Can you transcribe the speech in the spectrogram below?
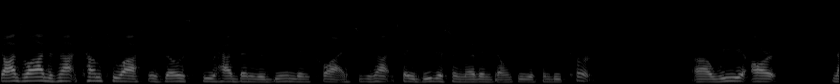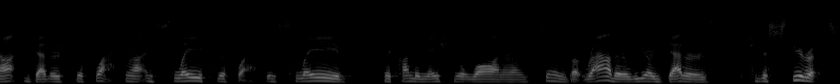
God's law does not come to us as those who have been redeemed in Christ. It does not say, do this and live, and don't do this and be cursed. Uh, we are not debtors to the flesh. We're not enslaved to the flesh, enslaved to the condemnation of the law and our own sin, but rather we are debtors to the Spirit.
